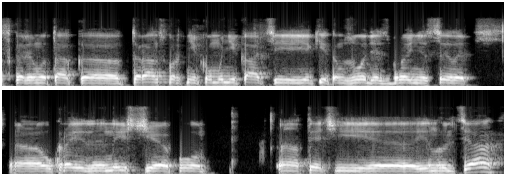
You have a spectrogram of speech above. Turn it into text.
скажімо так, транспортні комунікації, які там зводять збройні сили е, України нижче по течії е, Інгульця.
